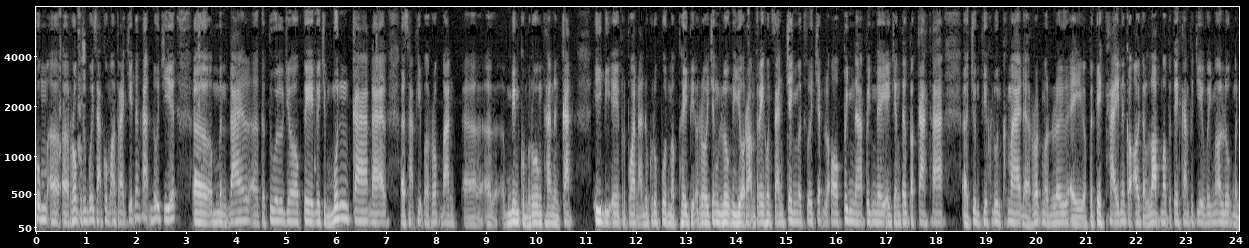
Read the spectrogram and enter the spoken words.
គមន៍អឺរ៉ុបឬមួយសហគមន៍អន្តរជាតិនឹងហាក់ដូចជាមិនដែលទទួលយកទេដូចជាមុនការដែលសហភាពអឺរ៉ុបបានមានគម្រោងថានឹងកាត់ EBA ប្រព័ន្ធអនុគ្រោះពន្ធ20%អញ្ចឹងលោកនាយករដ្ឋមន្ត្រីហ៊ុនសែនចេញមកធ្វើចិត្តល្អពេញណាពេញណីអញ្ចឹងទៅប្រកាសថាជនភៀសខ្លួនខ្មែរដែលរត់មកលើអីប្រទេសថៃនឹងក៏ឲ្យត្រឡប់មកប្រទេសកម្ពុជាវិញមកលោកមិន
